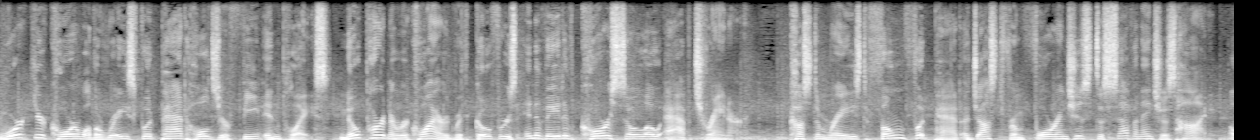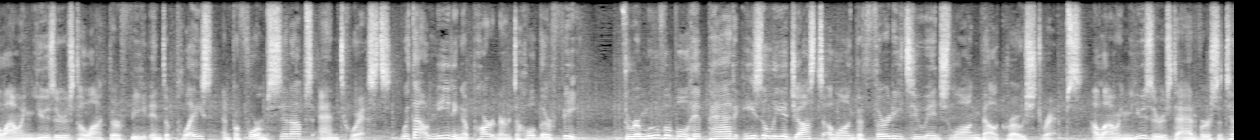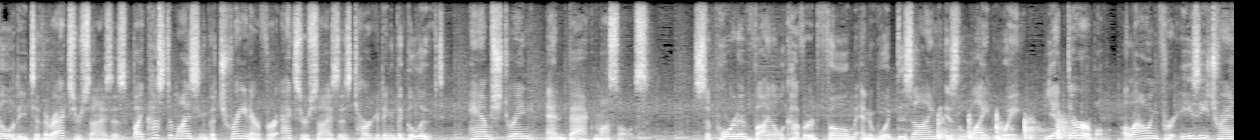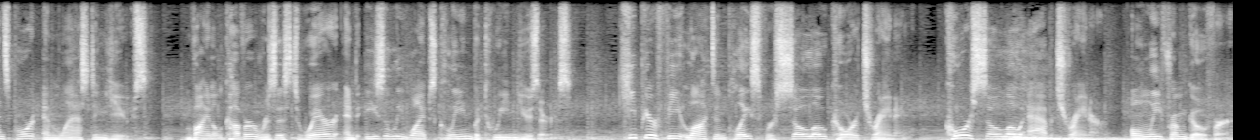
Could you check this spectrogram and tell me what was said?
Work your core while the raised foot pad holds your feet in place. No partner required with Gopher's innovative Core Solo Ab Trainer. Custom raised foam foot pad adjusts from 4 inches to 7 inches high, allowing users to lock their feet into place and perform sit-ups and twists without needing a partner to hold their feet. The removable hip pad easily adjusts along the 32-inch long Velcro strips, allowing users to add versatility to their exercises by customizing the trainer for exercises targeting the glute, hamstring, and back muscles. Supportive vinyl-covered foam and wood design is lightweight, yet durable, allowing for easy transport and lasting use. Vinyl cover resists wear and easily wipes clean between users. Keep your feet locked in place for solo core training. Core Solo Ab Trainer, only from Gopher.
